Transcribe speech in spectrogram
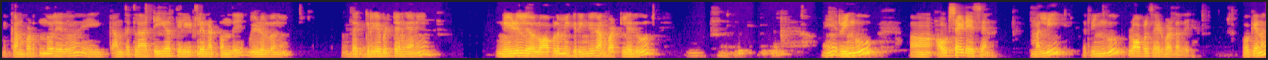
మీకు కనపడుతుందో లేదో అంత క్లారిటీగా తెలియట్లేనట్టుంది వీడియోలోని. దగ్గరగా పెట్టాను కానీ నీడిల్ లోపల మీకు రింగ్ కనపడట్లేదు. రింగు అవుట్ సైడ్ వేసాను. మళ్ళీ రింగు లోపల సైడ్ పడ్డది. ఓకేనా?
